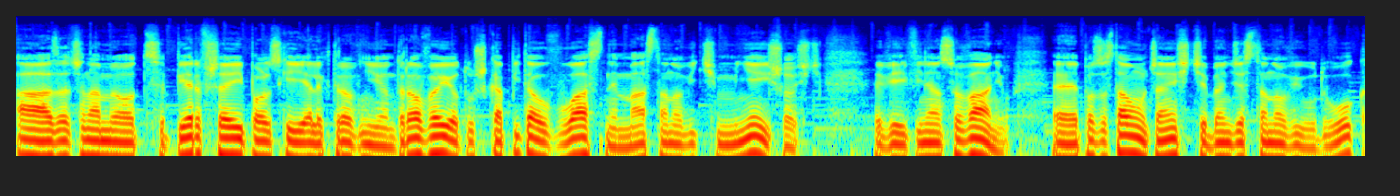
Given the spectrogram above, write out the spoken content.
A zaczynamy od pierwszej polskiej elektrowni jądrowej. Otóż kapitał własny ma stanowić mniejszość w jej finansowaniu. E, Pozostałą część będzie stanowił dług,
